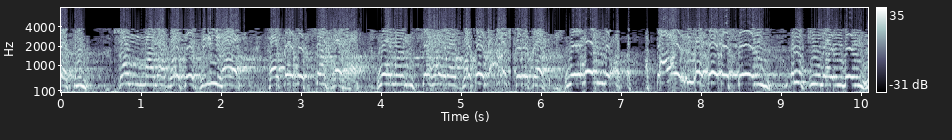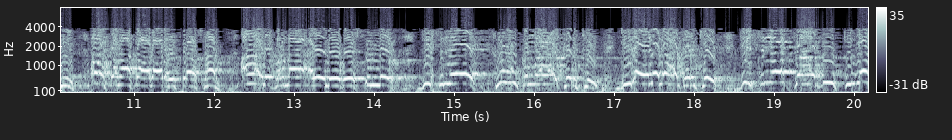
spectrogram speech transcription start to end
دسن ثم نفس فيها فقد سحر ومن سحر فقد اشرك ومن تعلق بشيء اكل اليه او كما قال آج فرمایا، اے لوگوں سن لو، جس نے پھونک مار کر کے، گرے لگا کر کے، جس نے جادو کیا،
